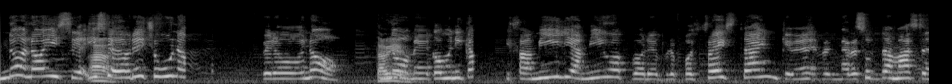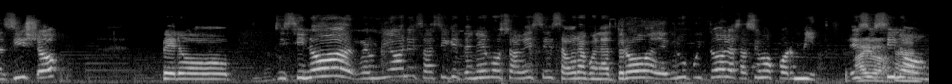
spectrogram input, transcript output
No, no hice, hice, Ah. habré hecho una, pero no. Está no, bien. me comunicaba con mi familia, amigos por, por, FaceTime, que me, me resulta más sencillo, pero si, si no, reuniones así que tenemos a veces ahora con la trova de grupo y todo, las hacemos por Meet. Eso sí lo...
